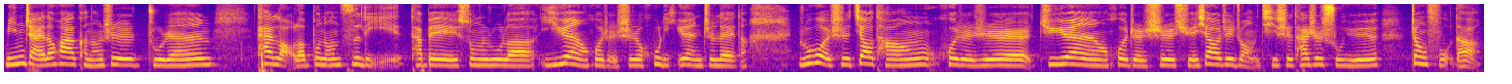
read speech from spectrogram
民宅的话，可能是主人太老了不能自理，他被送入了医院或者是护理院之类的。如果是教堂或者是剧院或者是学校这种，其实它是属于政府的，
